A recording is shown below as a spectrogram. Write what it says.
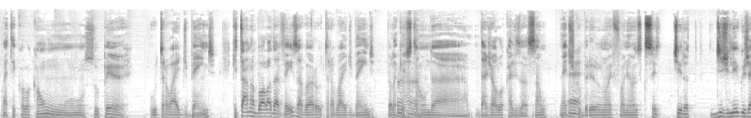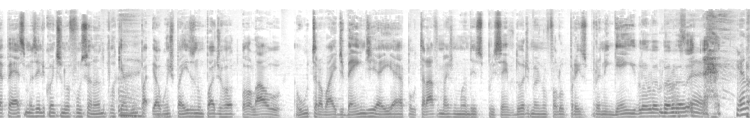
vai ter que colocar um, um super ultra wideband, que tá na bola da vez agora, ultra wideband, pela Aham. questão da, da geolocalização, né? É. Descobriram no iPhone 11 que você tira, desliga o GPS, mas ele continua funcionando porque em, algum em alguns países não pode ro- rolar o ultra wideband, e aí a Apple trava, mas não manda isso pros servidores, mas não falou pra isso pra ninguém, e blá blá blá blá. Nossa, é. Ela,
